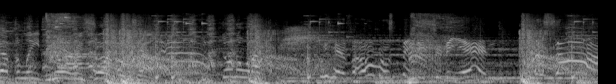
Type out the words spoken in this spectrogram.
Definitely no resort hotel. Don't know what I'm... We have almost made it to the end. Huzzah!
